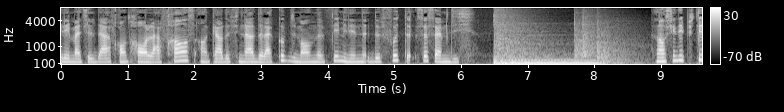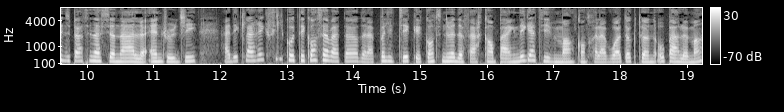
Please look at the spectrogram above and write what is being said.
Et les Matildas affronteront la France en quart de finale de la Coupe du monde féminine de foot ce samedi. L'ancien député du Parti national, Andrew G., a déclaré que si le côté conservateur de la politique continuait de faire campagne négativement contre la voix autochtone au Parlement,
